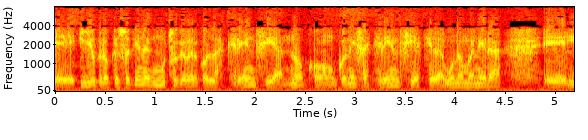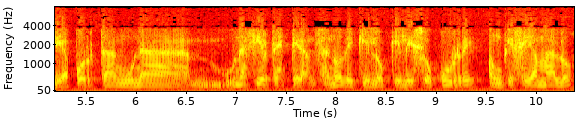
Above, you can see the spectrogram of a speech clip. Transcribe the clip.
y yo creo que eso tiene mucho que ver con las creencias, ¿no? Con, esas creencias que de alguna manera le aportan una, una cierta esperanza, ¿no? De que lo que les ocurre, aunque sea malo,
